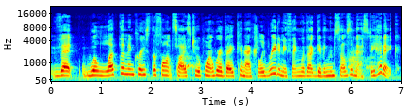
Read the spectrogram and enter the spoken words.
that will let them increase the font size to a point where they can actually read anything without giving themselves a nasty headache.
